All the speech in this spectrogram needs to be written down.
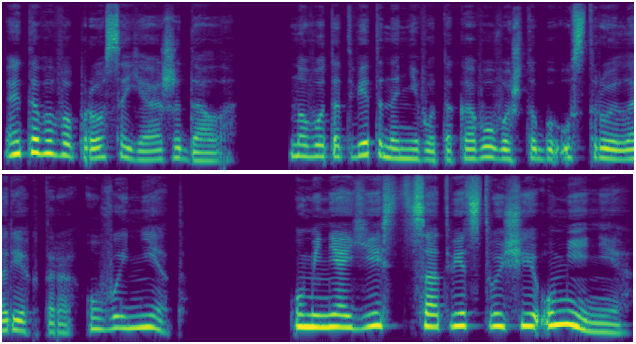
Этого вопроса я ожидала. Но вот ответа на него такового, чтобы устроила ректора, увы, нет. «У меня есть соответствующие умения»,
